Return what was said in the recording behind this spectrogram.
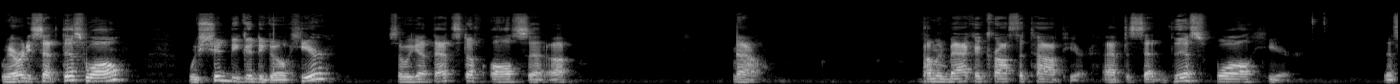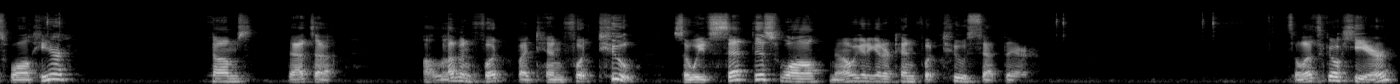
We already set this wall. We should be good to go here. So we got that stuff all set up. Now, coming back across the top here. I have to set this wall here. This wall here comes, that's a 11 foot by 10 foot 2. So we've set this wall. Now we got to get our 10 foot 2 set there. So let's go here.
